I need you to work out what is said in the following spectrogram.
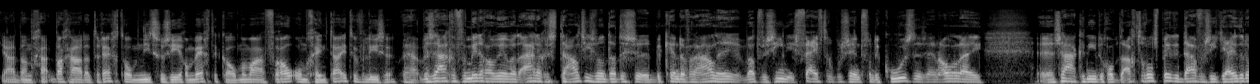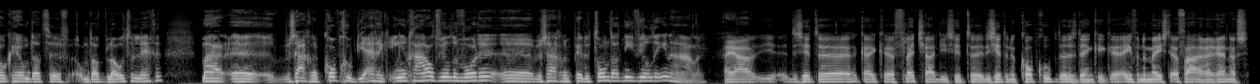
ja, dan, ga, dan gaat het recht om. Niet zozeer om weg te komen, maar vooral om geen tijd te verliezen. Ja, we zagen vanmiddag alweer wat aardige staaltjes. Want dat is het bekende verhaal. Hè. Wat we zien is 50% van de koers. Er zijn allerlei zaken die nog op de achtergrond spelen. Daarvoor zit jij er ook, hè, om, dat, om dat bloot te leggen. Maar we zagen een kopgroep die eigenlijk ingehaald wilde worden. we zagen een peloton dat niet wilde inhalen. Nou ja, er zitten, kijk, Fletcher die zit, die zit in een kopgroep. Dat is denk ik een van de meest ervaren renners.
